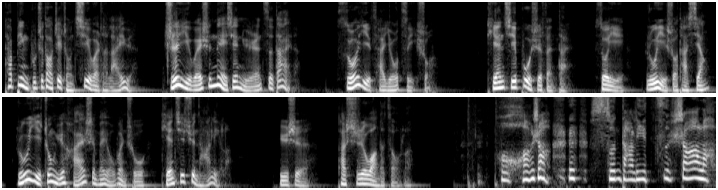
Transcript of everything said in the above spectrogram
他并不知道这种气味的来源。只以为是那些女人自带的，所以才有此一说。田七不施粉黛，所以如意说她香。如意终于还是没有问出田七去哪里了，于是他失望的走了。哦，皇上，孙大力自杀了。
